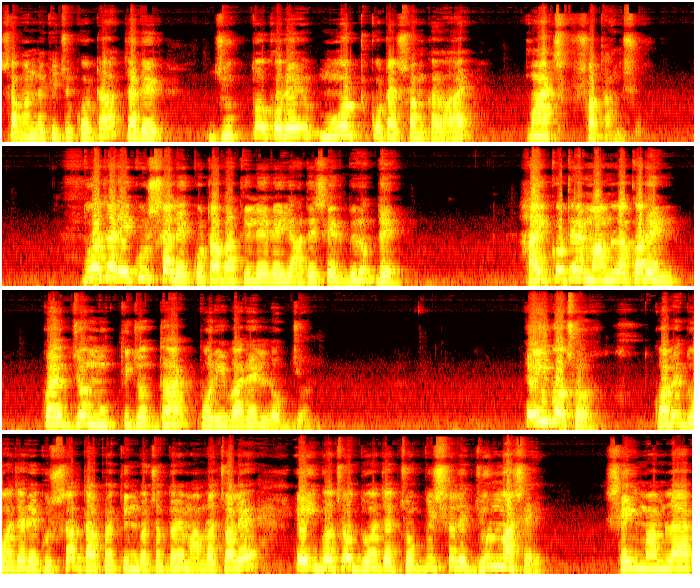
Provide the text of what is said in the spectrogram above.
সামান্য কিছু কোটা, যাদের যুক্ত করে মোট কোটার সংখ্যা হয় পাঁচ শতাংশ। দু হাজার একুশ সালে কোটা বাতিলের এই আদেশের বিরুদ্ধে হাইকোর্টে মামলা করেন কয়েকজন মুক্তিযোদ্ধার পরিবারের লোকজন। এই বছর, কবে দু একুশ সাল, তারপরে তিন বছর ধরে মামলা চলে, এই বছর দু হাজার চব্বিশ সালের জুন মাসে সেই মামলার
